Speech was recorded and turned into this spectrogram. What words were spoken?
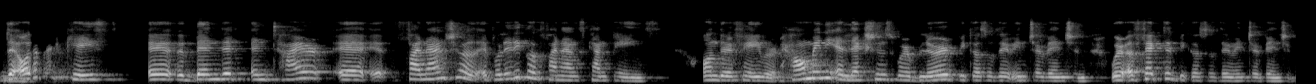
The mm. Odebrecht case uh, bended entire uh, financial, uh, political finance campaigns on their favor. How many elections were blurred because of their intervention, were affected because of their intervention?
